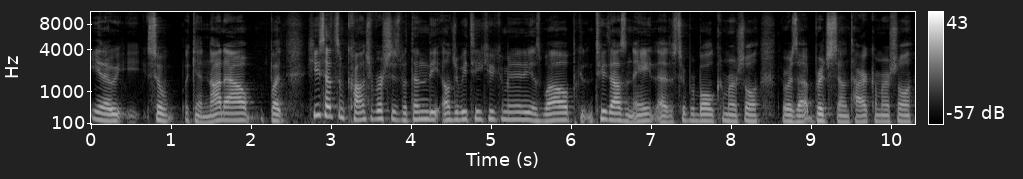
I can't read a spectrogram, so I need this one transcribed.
You know, so again, not out, but he's had some controversies within the LGBTQ community as well. In 2008, at a Super Bowl commercial, there was a Bridgestone tire commercial,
